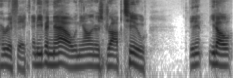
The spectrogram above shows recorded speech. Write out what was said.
horrific. And even now, when the Islanders dropped two, they didn't. You know,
